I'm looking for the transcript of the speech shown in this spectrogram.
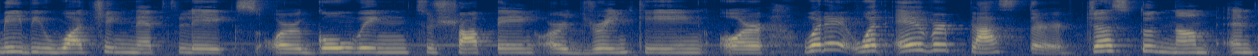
maybe watching Netflix or going to shopping or drinking or whatever plaster just to numb and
